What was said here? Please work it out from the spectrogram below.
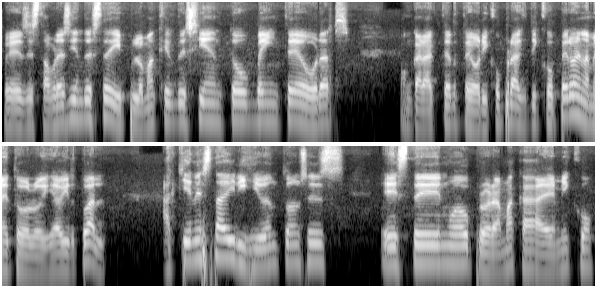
pues está ofreciendo este diploma que es de 120 horas con carácter teórico práctico, pero en la metodología virtual. ¿A quién está dirigido entonces este nuevo programa académico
